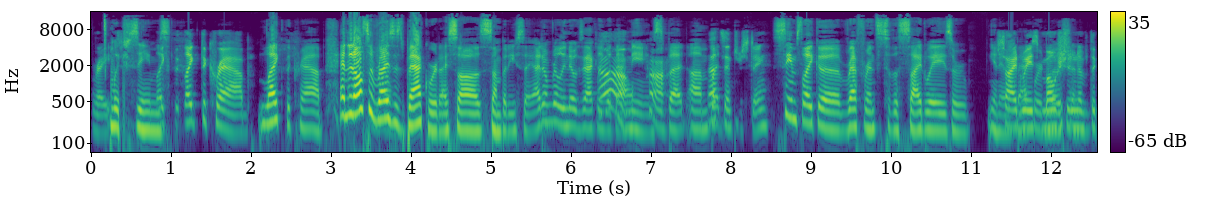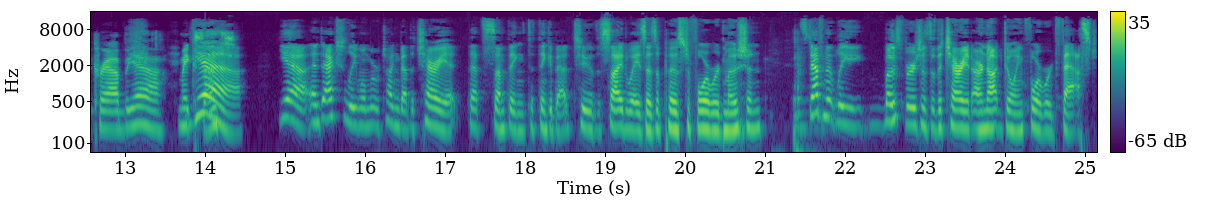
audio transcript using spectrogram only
Right. which seems like the, like the crab. like the crab. And it also rises backward. I saw somebody say, I don't really know exactly what that Oh, means, huh. but, um, That's but interesting. seems like a reference to the sideways or, you know, Sideways backward motion, of the crab. Yeah, makes yeah. sense. Yeah, and actually when we were talking about the chariot, that's something to think about too, the sideways as opposed to forward motion. It's definitely most versions of the chariot are not going forward fast.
